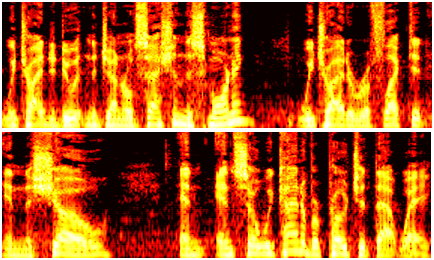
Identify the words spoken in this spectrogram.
we tried to do it in the general session this morning. We try to reflect it in the show. And, and so we kind of approach it that way.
